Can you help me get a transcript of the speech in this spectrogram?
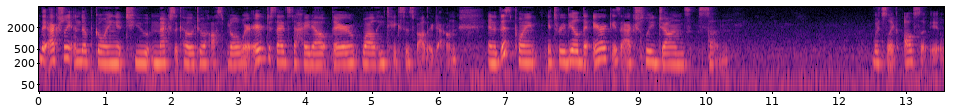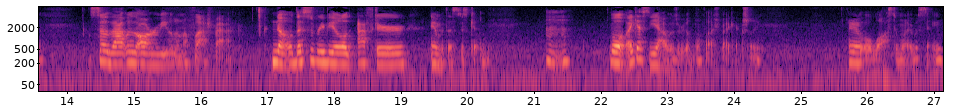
they actually end up going to Mexico to a hospital where Eric decides to hide out there while he takes his father down. And at this point, it's revealed that Eric is actually John's son. Which, like, also ew. So that was all revealed in a flashback. No, this is revealed after Amethyst is killed. Mm. Well, I guess, yeah, it was revealed in the flashback, actually. I got a little lost in what I was saying.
